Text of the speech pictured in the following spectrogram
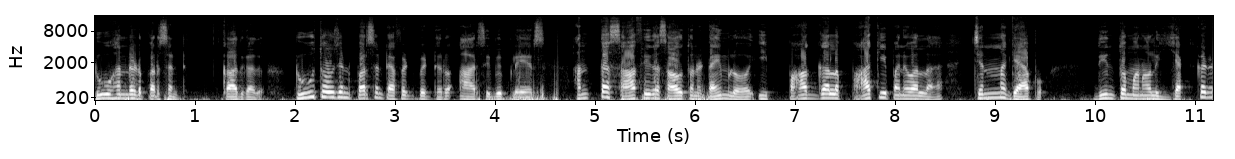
టూ హండ్రెడ్ పర్సెంట్ కాదు కాదు. టూ థౌజండ్ పర్సెంట్ ఎఫర్ట్ పెట్టారు ఆర్సీబీ ప్లేయర్స్ అంత సాఫీగా సాగుతున్న టైంలో ఈ పాగ్గాల పాకీ పని వల్ల చిన్న గ్యాప్. దీంతో మన వాళ్ళు ఎక్కడ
